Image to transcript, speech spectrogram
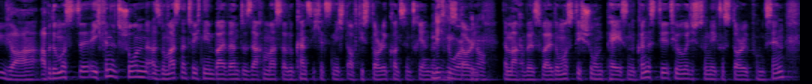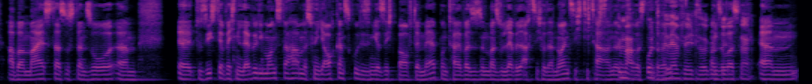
Ja, aber du musst, äh, ich finde schon, also du machst natürlich nebenbei, während du Sachen machst, aber du kannst dich jetzt nicht auf die Story konzentrieren, wenn nicht du die nur, Story genau. dann machen Ja. willst, weil du musst dich schon pacen. Du könntest dir theoretisch zum nächsten Storypunkt hin, aber meist hast du es dann so, ähm, äh, du siehst ja, welchen Level die Monster haben. Das finde ich auch ganz cool. Die sind ja sichtbar auf der Map und teilweise sind mal so Level 80 oder 90 Titanen oder sowas da drin unterlevelt so und sowas. ja. Ähm,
